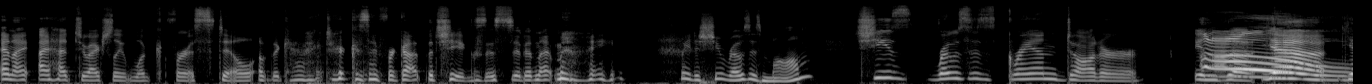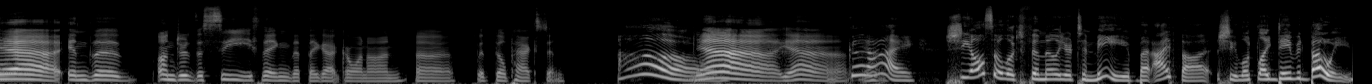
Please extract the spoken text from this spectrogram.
and I I had to actually look for a still of the character because I forgot that she existed in that movie. Wait, is she Rose's mom? She's Rose's granddaughter in Oh! the yeah yeah in the under the sea thing that they got going on uh with Bill Paxton. Oh. Yeah, yeah. Good yeah. eye. She also looked familiar to me, but I thought she looked like David Bowie.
